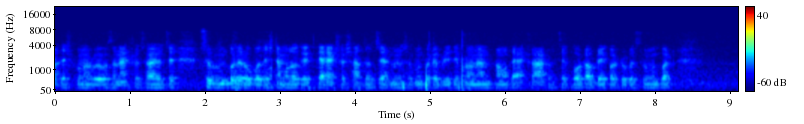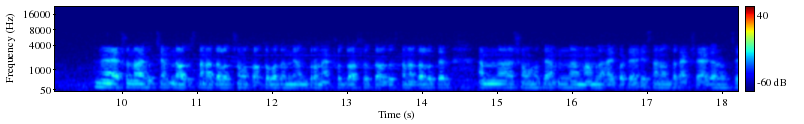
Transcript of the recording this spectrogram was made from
আদেশ পুনর্বিবেচনা একশো ছয় হচ্ছে সুপ্রিম কোর্টের উপদেষ্টামূলক এখতিয়ার একশো সাত হচ্ছে সুপ্রিম কোর্টের বিধি প্রণয়ন ক্ষমতা, একশো আট হচ্ছে কোর্ট অফ রেকর্ড রূপে সুপ্রিম কোর্ট একশো নয় হচ্ছে রাজস্থান আদালত সম তত্ত্বাবধান নিয়ন্ত্রণ, একশো দশ হচ্ছে রাজস্থান আদালতের সমহতে মামলা হাইকোর্টে স্থানান্তর, একশো এগারো হচ্ছে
